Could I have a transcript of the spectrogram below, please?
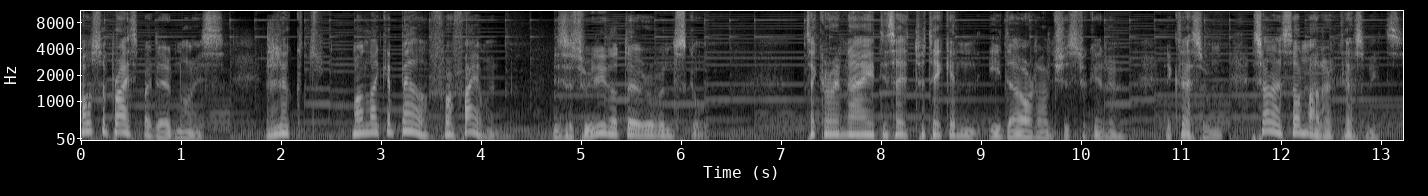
I was surprised by the noise. It looked more like a bell for firemen. This is really not the urban school. Sakura and I decided to take and eat our lunches together the classroom, as well as some other classmates.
